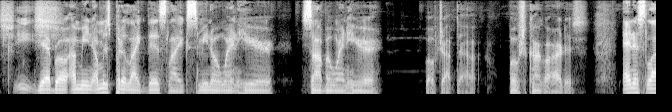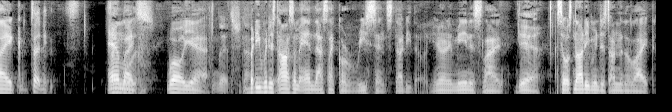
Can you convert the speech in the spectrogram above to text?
Sheesh. Yeah, bro. I mean, I'm gonna just put it like this: like Smino went here, Saba went here, both dropped out. Both Chicago artists, and it's like, Technically, and like, well, yeah. Chicago. But even just awesome, and that's like a recent study, though. You know what I mean? It's like yeah, So it's not even just under the like,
